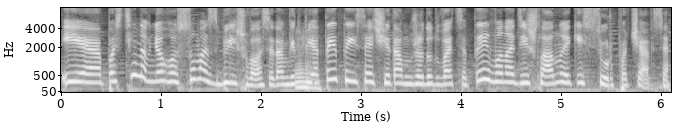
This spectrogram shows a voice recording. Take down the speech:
І е, постійно в нього сума збільшувалася там від 5 тисяч, і там вже до 20 вона дійшла. Ну якийсь сюр почався.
